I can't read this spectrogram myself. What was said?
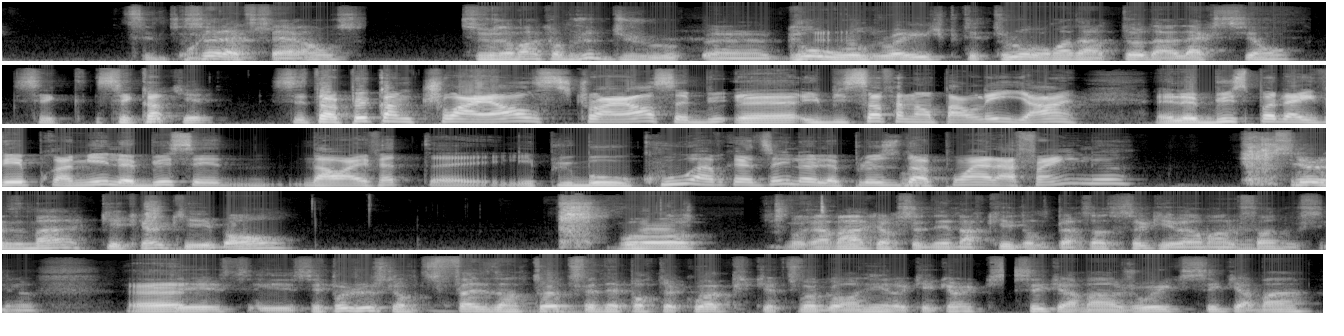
C'est ça la différence. C'est vraiment comme juste du euh, gros World Rage, puis t'es toujours vraiment dans le tas, dans l'action. C'est comme- c'est un peu comme Trials. Trials, euh, Ubisoft en ont parlé hier. Euh, Le but, c'est pas d'arriver premier. Le but, c'est d'avoir fait les plus beaux coups, à vrai dire. là, le plus de points à la fin. Là. Sérieusement, quelqu'un qui est bon va vraiment comme se démarquer d'autres personnes. C'est ça qui est vraiment le fun aussi. là. Euh, C'est pas juste comme tu fais dans toi, tu fais n'importe quoi puis que tu vas gagner. Quelqu'un qui sait comment jouer, qui sait comment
